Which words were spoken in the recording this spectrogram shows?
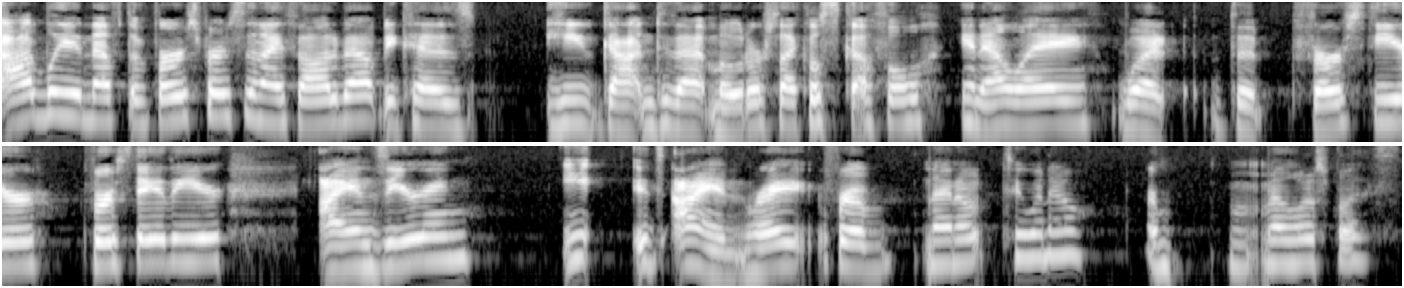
oddly enough, the first person I thought about because he got into that motorcycle scuffle in LA, what, the first year, first day of the year, Ian Ziering. It's Ian, right? From 90210 or Melrose Place?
